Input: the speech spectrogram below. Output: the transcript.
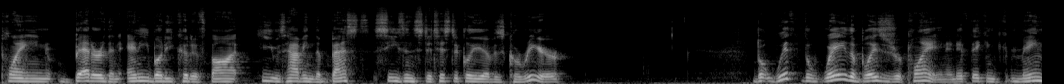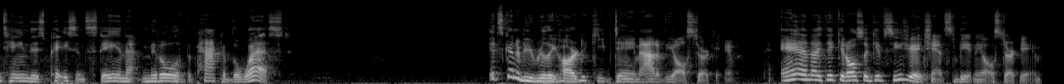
playing better than anybody could have thought. He was having the best season statistically of his career. But with the way the Blazers are playing, and if they can maintain this pace and stay in that middle of the pack of the West, it's going to be really hard to keep Dame out of the All Star game. And I think it also gives CJ a chance to be in the All Star game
